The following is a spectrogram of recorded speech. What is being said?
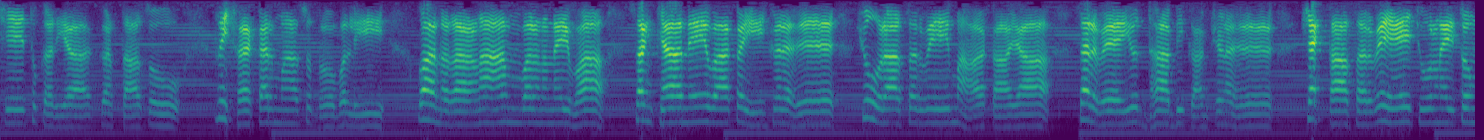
शेतुकर्या कर्तासु। विश्वकर्म सुतो बली वानराणां वर्णनैव सङ्ख्यानेवाकैश्वरः शूरा सर्वे महाकाया। सर्वे युद्धाभिकाङ्क्षिणः। शक्ता सर्वे चूर्णयितुं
